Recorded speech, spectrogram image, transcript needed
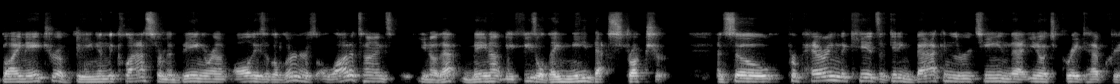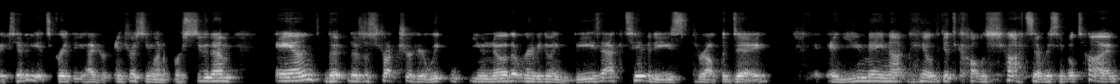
by nature of being in the classroom and being around all these other learners, a lot of times, you know, that may not be feasible. They need that structure. And so preparing the kids of getting back into the routine that, you know, it's great to have creativity. It's great that you have your interests, you want to pursue them. And th- there's a structure here. We, you know, that we're going to be doing these activities throughout the day, and you may not be able to get to call the shots every single time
